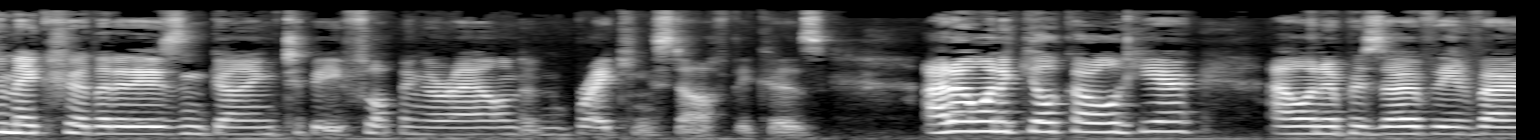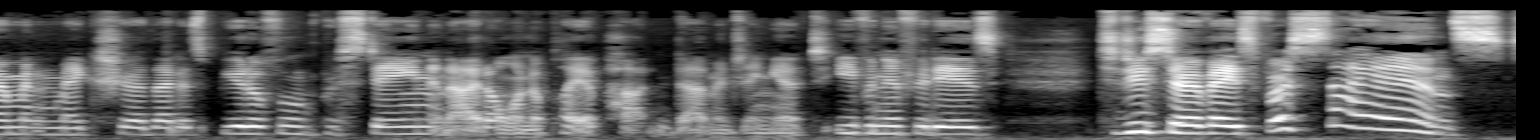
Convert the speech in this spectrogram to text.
and make sure that it isn't going to be flopping around and breaking stuff because I don't want to kill coral here. I want to preserve the environment and make sure that it's beautiful and pristine and I don't want to play a part in damaging it, even if it is to do surveys for science.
